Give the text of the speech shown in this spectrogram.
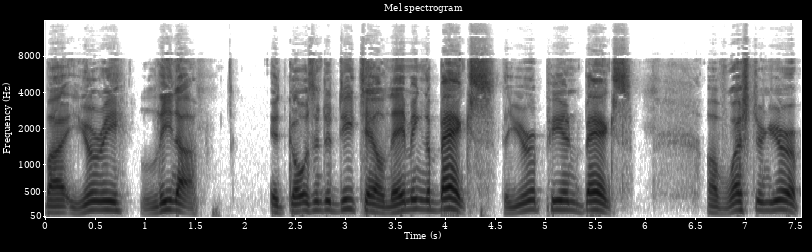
by Yuri Lina. It goes into detail, naming the banks, the European banks of Western Europe,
